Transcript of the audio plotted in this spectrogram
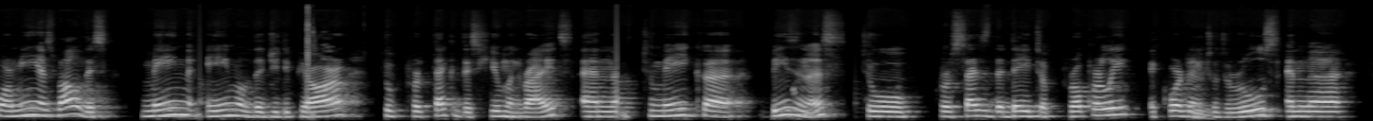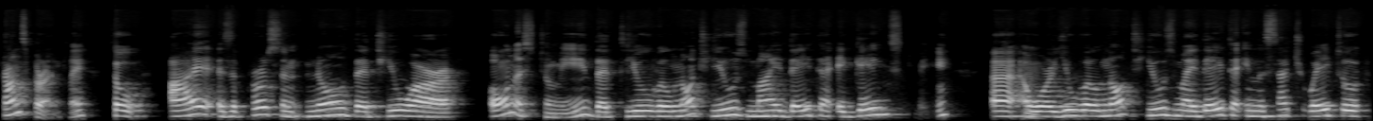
for me as well, this main aim of the GDPR to protect these human rights and to make a business to process the data properly according mm. to the rules and uh, transparently. So I, as a person, know that you are honest to me, that you will not use my data against me, uh, mm. or you will not use my data in such a way to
